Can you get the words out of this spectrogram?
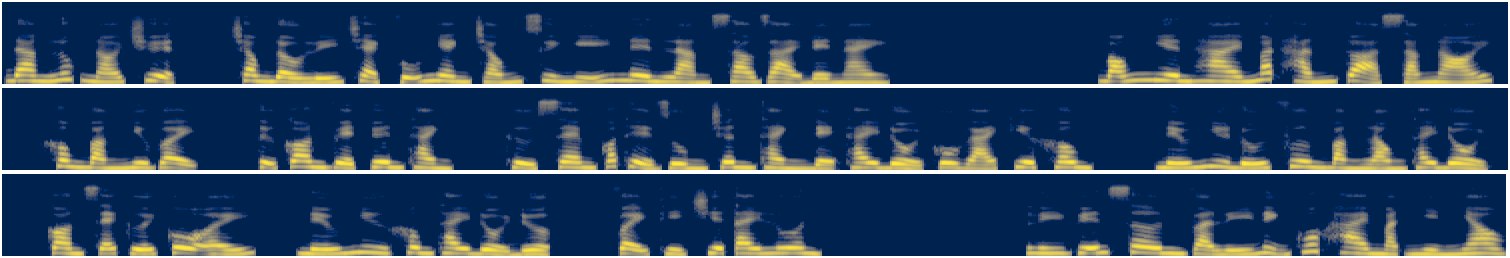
Đang lúc nói chuyện, trong đầu Lý Trạch Vũ nhanh chóng suy nghĩ nên làm sao giải đề này. Bỗng nhiên hai mắt hắn tỏa sáng nói, không bằng như vậy, tự con về tuyên thành, thử xem có thể dùng chân thành để thay đổi cô gái kia không, nếu như đối phương bằng lòng thay đổi, con sẽ cưới cô ấy, nếu như không thay đổi được, vậy thì chia tay luôn. Lý Viễn Sơn và Lý Định Quốc hai mặt nhìn nhau,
